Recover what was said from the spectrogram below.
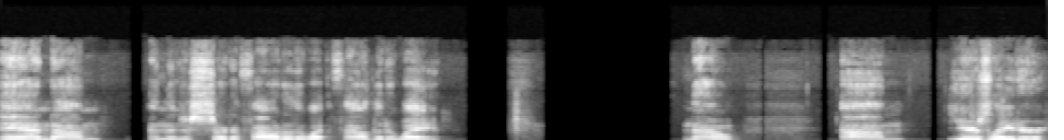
And um, and then just sort of filed it away. Filed it away. Now, um, years later,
